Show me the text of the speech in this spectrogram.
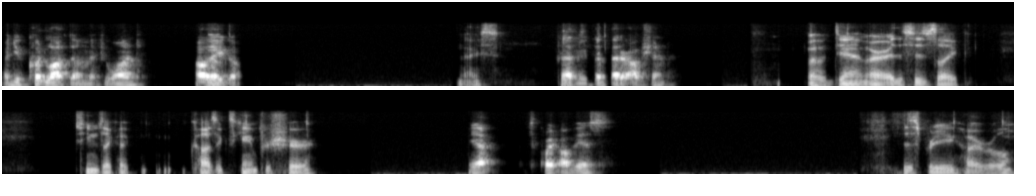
but you could lock them if you want. Oh, there you go. Nice. That's Perfect. the better option. Oh damn! All right, this is like seems like a Kha'Zix game for sure. Yeah, it's quite obvious. This is pretty high roll.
